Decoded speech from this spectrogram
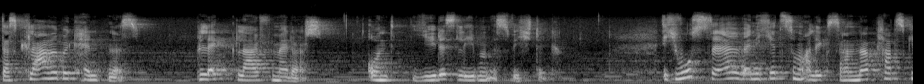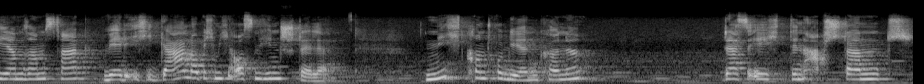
Das klare Bekenntnis, Black Lives Matters und jedes Leben ist wichtig. Ich wusste, wenn ich jetzt zum Alexanderplatz gehe am Samstag, werde ich, egal ob ich mich außen hinstelle, nicht kontrollieren könne, dass ich den Abstand,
